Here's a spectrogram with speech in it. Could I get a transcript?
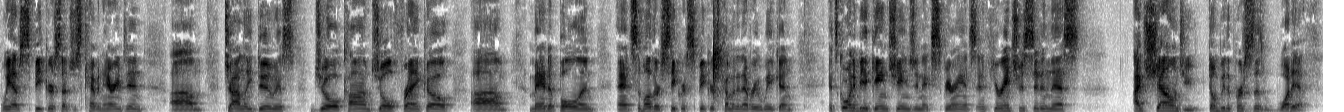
We have speakers such as Kevin Harrington, um, John Lee Dumas, Joel Comm, Joel Franco, um, Amanda Bolin, and some other secret speakers coming in every weekend. It's going to be a game changing experience. And if you're interested in this, I challenge you don't be the person says, What if?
